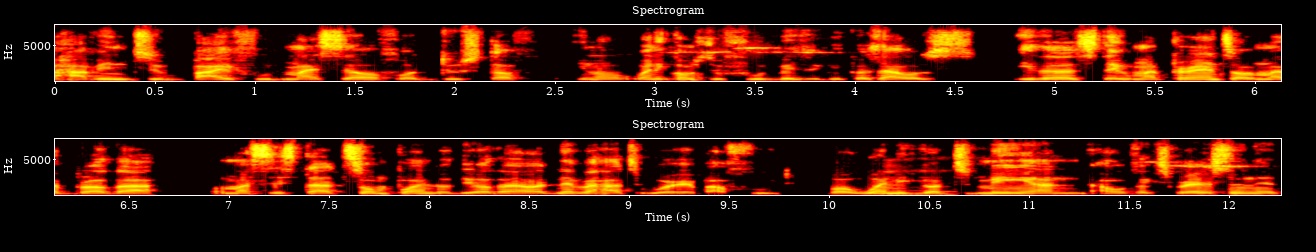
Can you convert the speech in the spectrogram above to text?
having to buy food myself or do stuff, you know, when it comes to food, basically, because I was either staying with my parents or my brother or my sister at some point or the other. I never had to worry about food. But when mm-hmm. it got mm. to me and I was experiencing it,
